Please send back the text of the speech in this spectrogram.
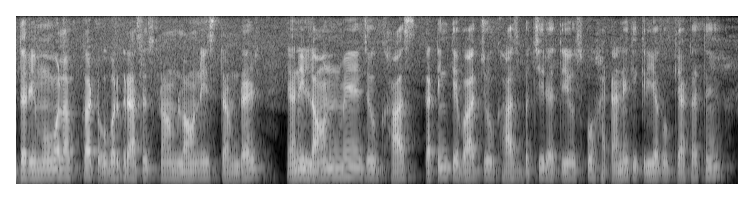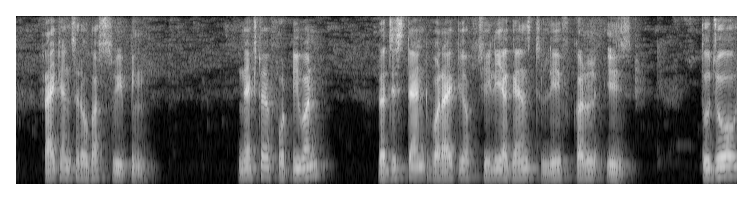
The removal of cut over grasses from lawn is termed यानी लॉन में जो घास कटिंग के बाद जो घास बची रहती है, उसको हटाने की क्रिया को क्या कहते हैं? राइट आंसर होगा स्वीपिंग नेक्स्ट है forty one resistant variety of chilli against leaf curl is तो जो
